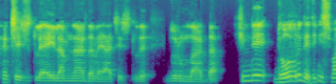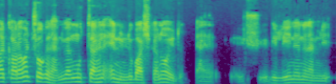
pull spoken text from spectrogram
çeşitli eylemlerde veya çeşitli durumlarda. Şimdi doğru dedin İsmail Kahraman çok önemli ve muhtemelen en ünlü başkanı oydu. Yani şu birliğin en önemli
